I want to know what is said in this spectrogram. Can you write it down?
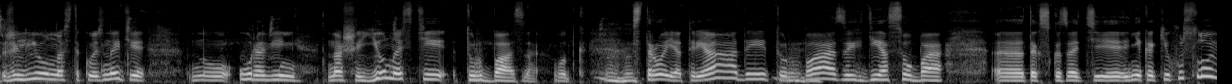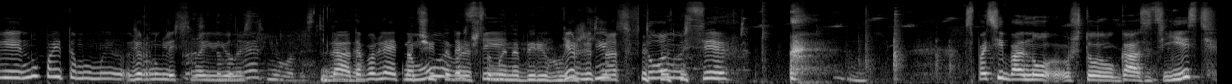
Жилье у нас такое, знаете, ну, уровень нашей юности турбаза. Вот к- стройотряды, турбазы, где особо, э, так сказать, э, никаких условий. Ну, поэтому мы вернулись в свою юность. Да, Да, да. добавляет нам Учитывая, молодости. что мы на берегу держит реки. нас в тонусе. Спасибо, ну, что газ есть,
